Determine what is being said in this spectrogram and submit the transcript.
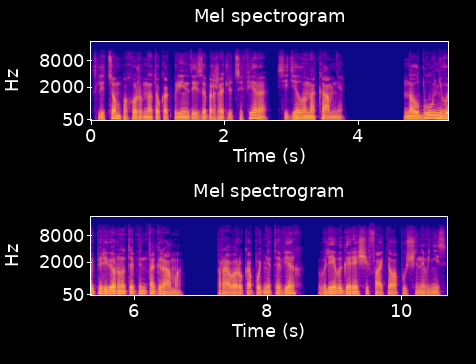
с лицом, похожим на то, как принято изображать Люцифера, сидело на камне. На лбу у него перевернута пентаграмма. Правая рука поднята вверх, в левый горящий факел, опущенный вниз.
